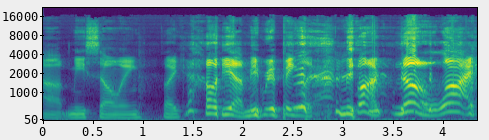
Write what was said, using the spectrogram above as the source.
uh, me sewing. Like hell yeah, me ripping. Like fuck no, why?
